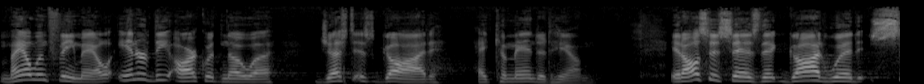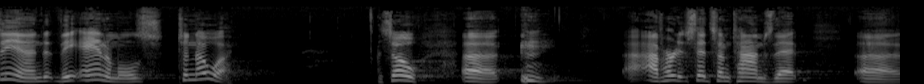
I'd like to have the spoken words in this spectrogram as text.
male and female, entered the ark with Noah, just as God had commanded him. It also says that God would send the animals to Noah. So, uh, I've heard it said sometimes that, uh,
